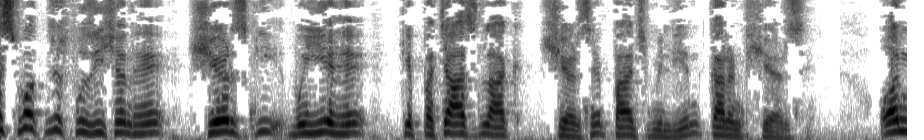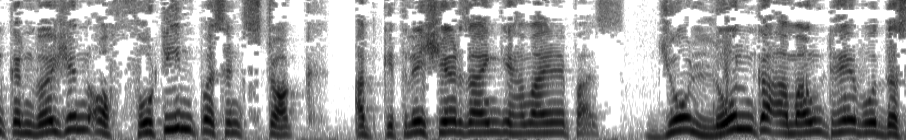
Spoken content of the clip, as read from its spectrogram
اس وقت جو پوزیشن ہے شیئرز کی وہ یہ ہے کہ پچاس لاکھ شیئرز ہیں پانچ ملین کرنٹ شیئرز ہیں on conversion of fourteen percent stock اب کتنے شیئرز آئیں گے ہمارے پاس جو لون کا اماؤنٹ ہے وہ دس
